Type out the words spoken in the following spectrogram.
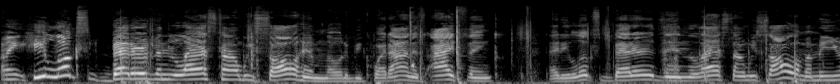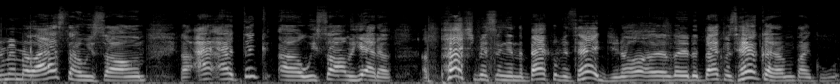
I mean, he looks better than the last time we saw him, though, to be quite honest. I think that he looks better than the last time we saw him. I mean, you remember last time we saw him, uh, I, I think uh, we saw him, he had a, a patch missing in the back of his head, you know, uh, the, the back of his haircut. I'm like, w-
